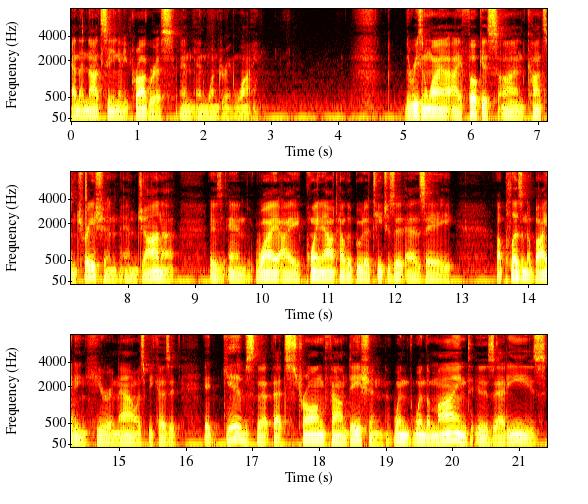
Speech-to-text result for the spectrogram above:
and then not seeing any progress and, and wondering why. The reason why I focus on concentration and jhana is, and why I point out how the Buddha teaches it as a, a pleasant abiding here and now, is because it, it gives that, that strong foundation. When, when the mind is at ease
